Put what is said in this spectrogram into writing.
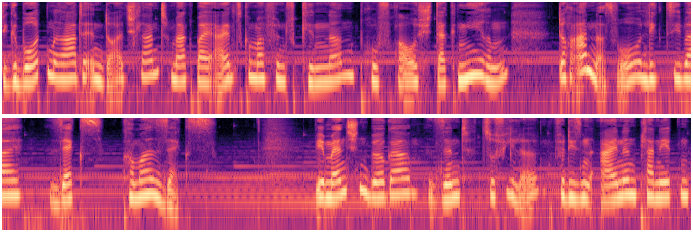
Die Geburtenrate in Deutschland mag bei 1,5 Kindern pro Frau stagnieren, doch anderswo liegt sie bei 6,6. Wir Menschenbürger sind zu viele für diesen einen Planeten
